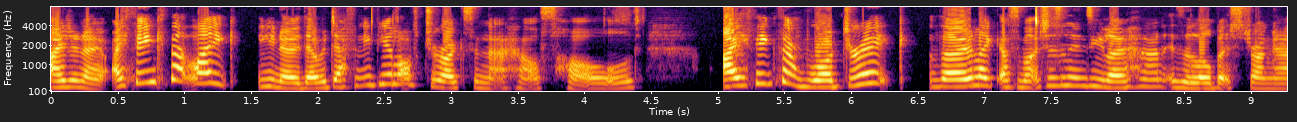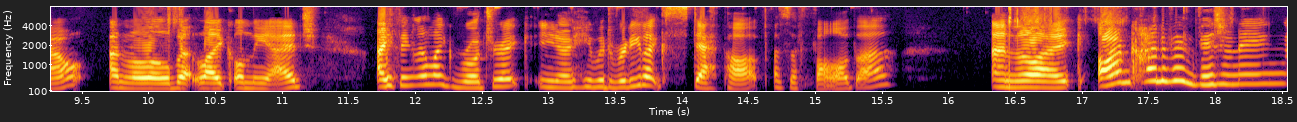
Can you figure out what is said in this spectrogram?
I don't know. I think that like you know there would definitely be a lot of drugs in that household. I think that Roderick, though, like as much as Lindsay Lohan is a little bit strung out and a little bit like on the edge, I think that like Roderick, you know, he would really like step up as a father. And like I'm kind of envisioning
